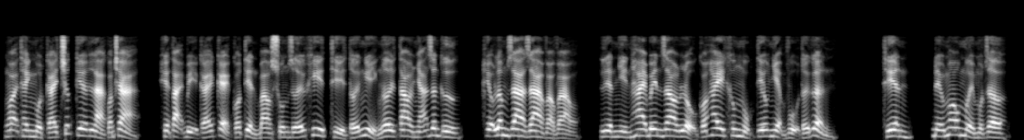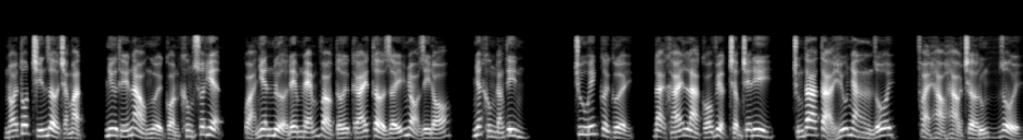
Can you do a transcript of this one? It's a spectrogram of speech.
Ngoại thành một cái trước kia là quán trà, hiện tại bị cái kẻ có tiền bao xuống dưới khi thì tới nghỉ ngơi tao nhã dân cư, hiệu lâm ra ra vào vào, liền nhìn hai bên giao lộ có hay không mục tiêu nhiệm vụ tới gần. Thiên, đều mau 11 giờ, nói tốt 9 giờ chạm mặt, như thế nào người còn không xuất hiện, quả nhiên nửa đêm ném vào tới cái tờ giấy nhỏ gì đó, nhất không đáng tin. Chu ích cười cười, đại khái là có việc chậm trễ đi, chúng ta tả hữu nhàn rỗi, phải hảo hảo chờ đúng rồi.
